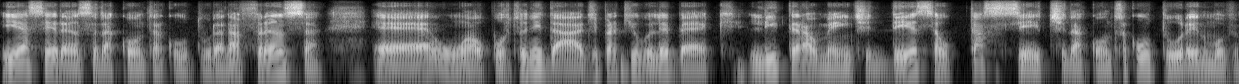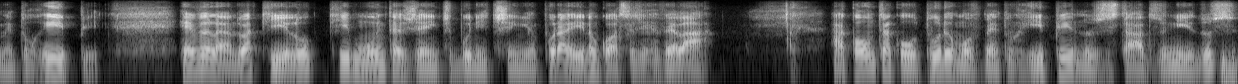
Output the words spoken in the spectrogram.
E essa herança da contracultura na França é uma oportunidade para que o Lebec literalmente desça o cacete da contracultura e no movimento hippie, revelando aquilo que muita gente bonitinha por aí não gosta de revelar. A contracultura, o movimento hippie nos Estados Unidos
